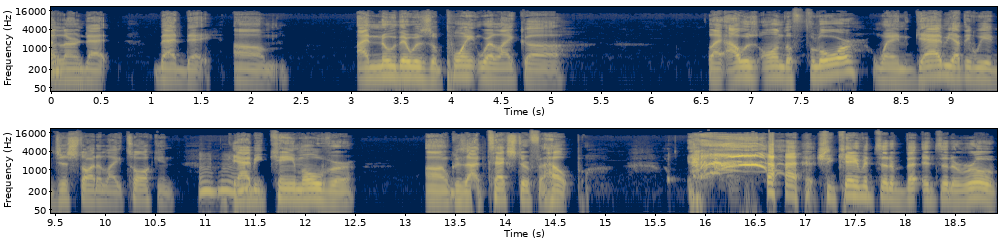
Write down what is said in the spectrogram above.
I learned that that day. Um, I knew there was a point where like uh, like I was on the floor when Gabby. I think we had just started like talking. Mhm. Gabby came over um because I texted her for help. she came into the into the room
